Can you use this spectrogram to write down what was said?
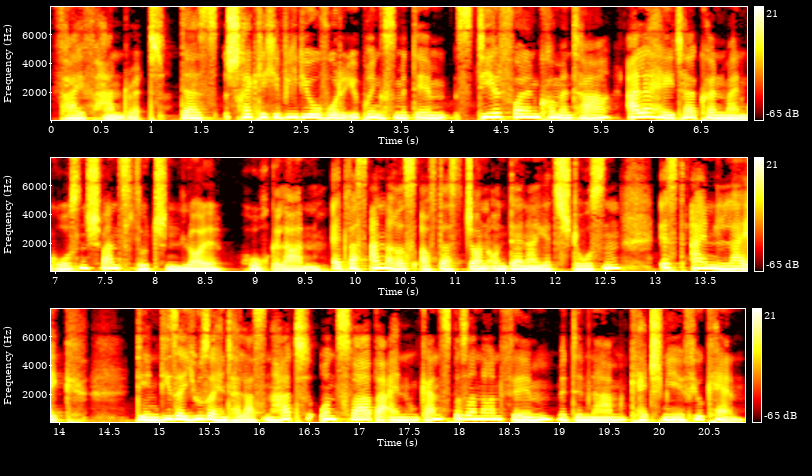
500. Das schreckliche Video wurde übrigens mit dem stilvollen Kommentar Alle Hater können meinen großen Schwanz lutschen, lol hochgeladen. Etwas anderes, auf das John und Dana jetzt stoßen, ist ein Like den dieser User hinterlassen hat, und zwar bei einem ganz besonderen Film mit dem Namen Catch Me If You Can.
